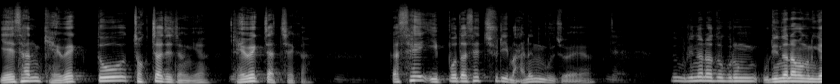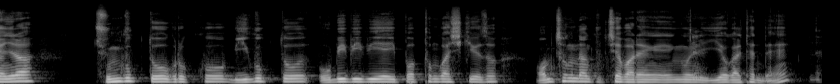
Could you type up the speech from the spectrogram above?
예산 계획도 적자 재정이에요. 계획 자체가. 그러니까 세 입보다 세출이 많은 구조예요. 네. 우리나라도 그런 우리나라만 그런 게 아니라 중국도 그렇고 미국도 OBBBA 입법 통과시키기 위해서 엄청난 국채 발행을 네. 이어갈 텐데 네.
